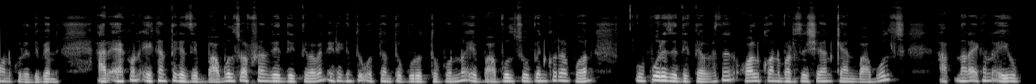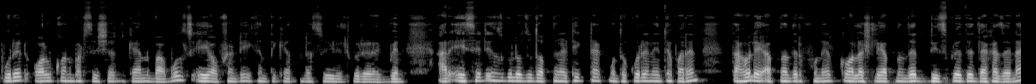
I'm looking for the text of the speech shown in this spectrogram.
অন করে দেবেন। আর এখন এখান থেকে যে বাবলস অপশান দেখতে পাবেন, এটা কিন্তু অত্যন্ত গুরুত্বপূর্ণ। এই বাবলস ওপেন করার পর উপরে যে দেখতে পাবেন অল কনভারসেশন ক্যান বাবলস আপনারা এখন এই উপরের অল কনভারসেশন ক্যান বাবলস এই অপশানটি এখান থেকে আপনারা সিলেক্ট করে রাখবেন। আর এই সেটিংসগুলো যদি আপনারা ঠিকঠাক মতো করে নিতে পারেন, তাহলে আপনাদের ফোনের কল আসলে আপনাদের ডিসপ্লেতে দেখা যায় না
